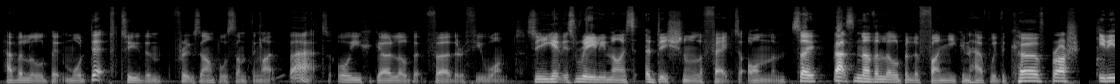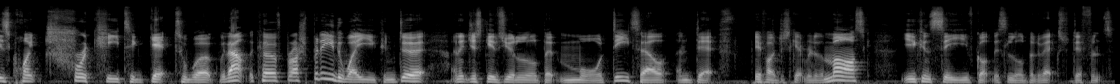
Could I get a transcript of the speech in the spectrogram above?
have a little bit more depth to them, for example, something like that, or you could go a little bit further if you want. So you get this really nice additional effect on them. So that's another little bit of fun you can have with the curve brush. It is quite tricky to get to work without the curve brush, but either way you can do it, and it just gives you a little bit more detail and depth if I just get rid of the mask, you can see you've got this little bit of extra difference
